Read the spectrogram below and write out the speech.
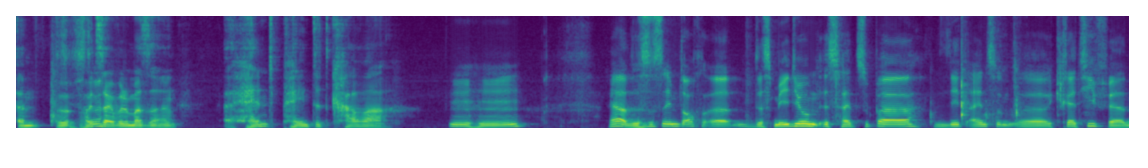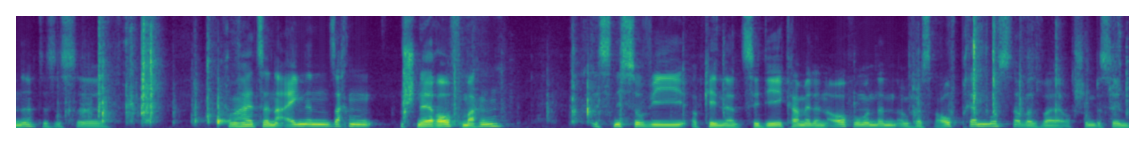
ähm, heutzutage würde man sagen, hand-painted Cover. Ja, das ist eben auch, äh, das Medium ist halt super, lädt ein zum äh, kreativ werden. Ne? Das ist, äh, kann man halt seine eigenen Sachen schnell raufmachen. Ist nicht so wie, okay, in der CD kam ja dann auch, wo man dann irgendwas raufbrennen musste, aber es war ja auch schon ein bisschen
